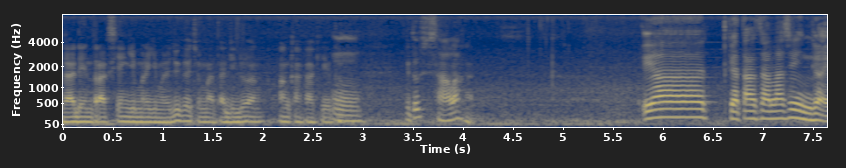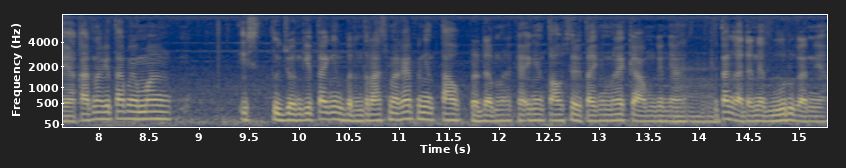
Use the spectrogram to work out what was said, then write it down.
nggak ada interaksi yang gimana gimana juga. Cuma tadi doang langkah kaki itu. Hmm. Itu salah nggak? Ya kata salah sih enggak ya karena kita memang is- tujuan kita ingin berinteraksi mereka ingin tahu berada mereka ingin tahu ceritanya mereka mungkin ya. Kita nggak ada niat buruk kan ya.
